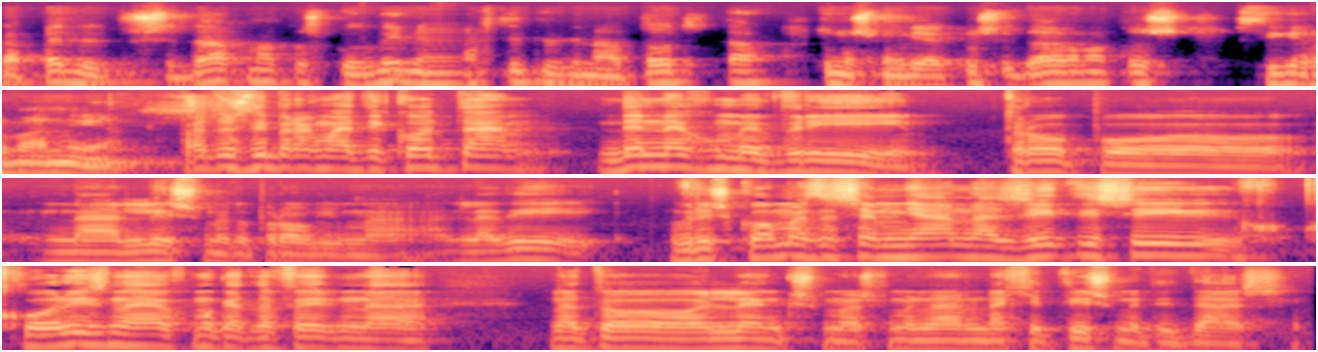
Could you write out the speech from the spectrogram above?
15 του συντάγματος που δίνει αυτή τη δυνατότητα του Ομοσπονδιακού Συντάγματος στη Γερμανία. Πάντως στην πραγματικότητα δεν έχουμε βρει τρόπο να λύσουμε το πρόβλημα. Δηλαδή βρισκόμαστε σε μια αναζήτηση χωρίς να έχουμε καταφέρει να, να το ελέγξουμε, ας πούμε, να αναχαιτήσουμε την τάση.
